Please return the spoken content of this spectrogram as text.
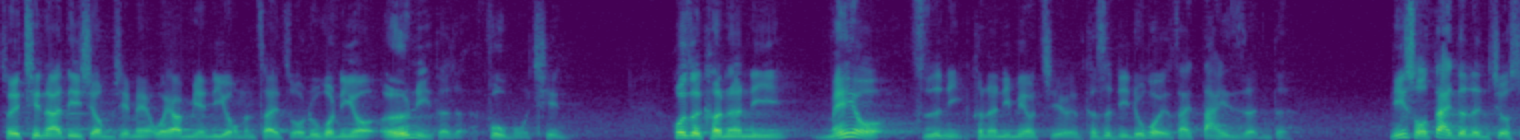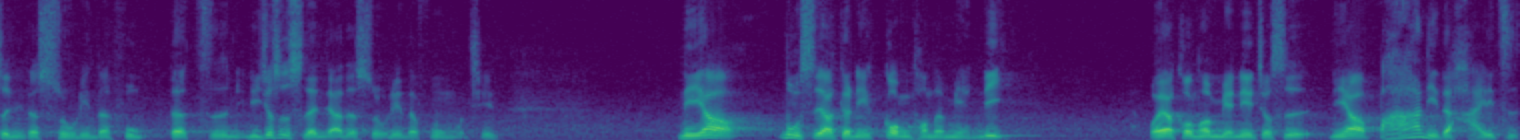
所以，亲爱的弟兄姐妹，我要勉励我们在座，如果你有儿女的父母亲，或者可能你没有子女，可能你没有结婚，可是你如果有在带人的。你所带的人就是你的属灵的父的子女，你就是人家的属灵的父母亲。你要牧师要跟你共同的勉励，我要共同勉励，就是你要把你的孩子，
